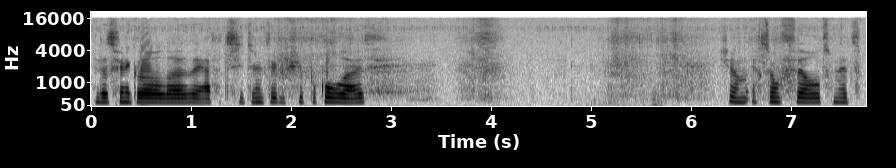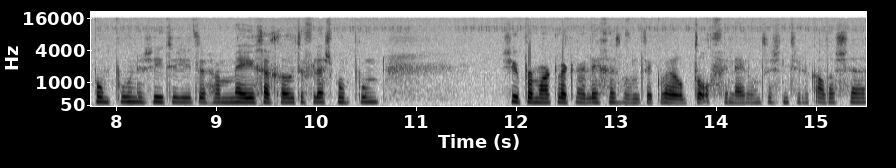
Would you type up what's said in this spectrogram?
En dat vind ik wel, uh, ja, dat ziet er natuurlijk super cool uit. Als je dan echt zo'n veld met pompoenen ziet, dan ziet er zo'n mega grote fles pompoen. Super makkelijk daar liggen, dat is natuurlijk wel tof. In Nederland is natuurlijk alles uh,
